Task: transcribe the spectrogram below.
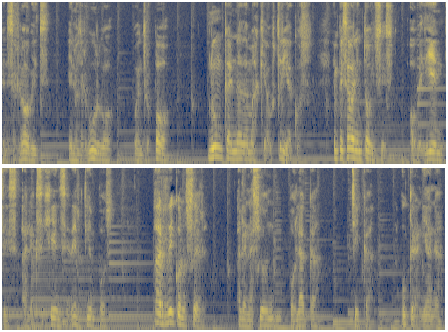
en Cernowitz, en Oderburgo o en Tropó, nunca nada más que austríacos, empezaban entonces, obedientes a la exigencia de los tiempos, a reconocer a la nación polaca, checa, ucraniana,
